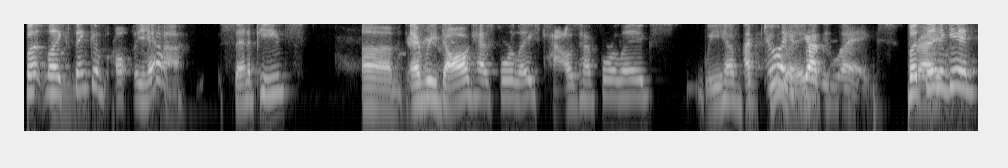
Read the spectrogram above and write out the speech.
But like, think of all, yeah, centipedes. Um, every dog has four legs. Cows have four legs. We have. I feel like it's got to be legs. But then again,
